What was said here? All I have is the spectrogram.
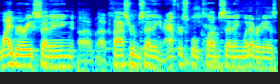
library setting, a, a classroom setting, an after school club setting, whatever it is.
